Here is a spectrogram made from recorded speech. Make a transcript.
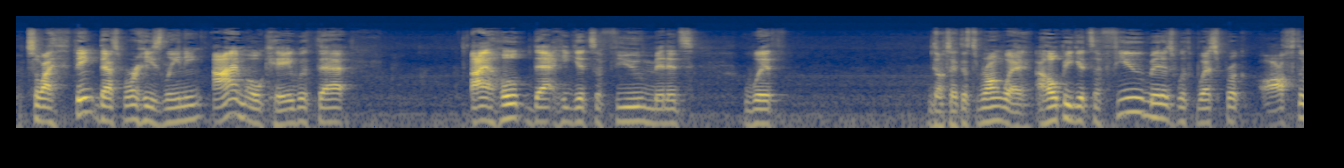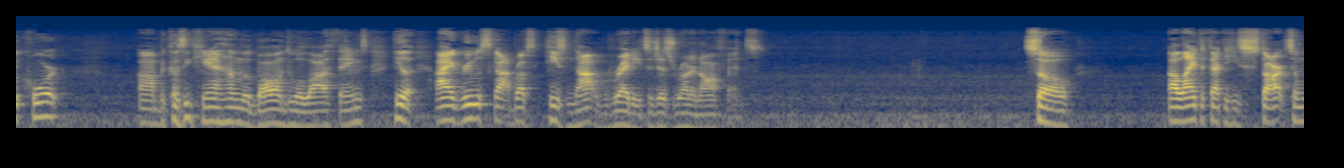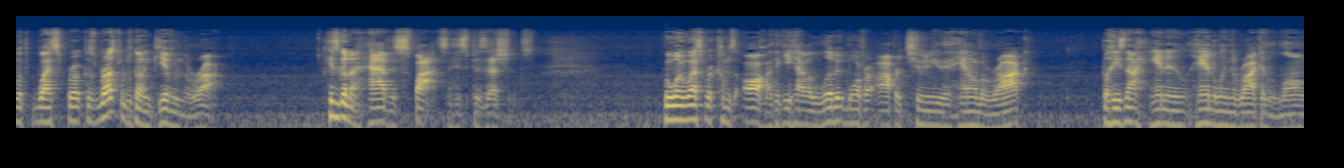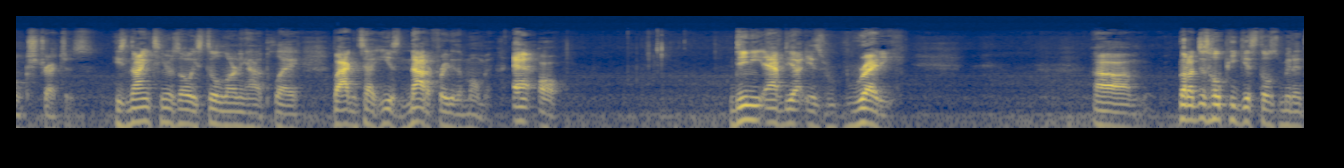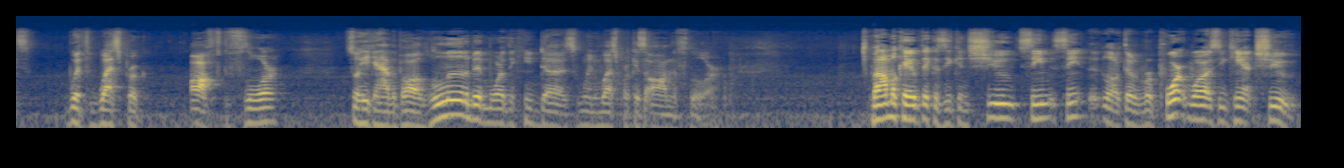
so I think that's where he's leaning. I'm okay with that. I hope that he gets a few minutes with. Don't take this the wrong way. I hope he gets a few minutes with Westbrook off the court um, because he can't handle the ball and do a lot of things. He, I agree with Scott Brooks. He's not ready to just run an offense. So I like the fact that he starts him with Westbrook because Westbrook's going to give him the rock. He's going to have his spots and his possessions. But when Westbrook comes off, I think he have a little bit more of an opportunity to handle the rock. But he's not handling handling the rock in long stretches. He's 19 years old. He's still learning how to play. But I can tell you, he is not afraid of the moment at all. Deni Avdija is ready. Um, but I just hope he gets those minutes with Westbrook off the floor so he can have the ball a little bit more than he does when Westbrook is on the floor. But I'm okay with it because he can shoot. Seem, seem, look, the report was he can't shoot,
